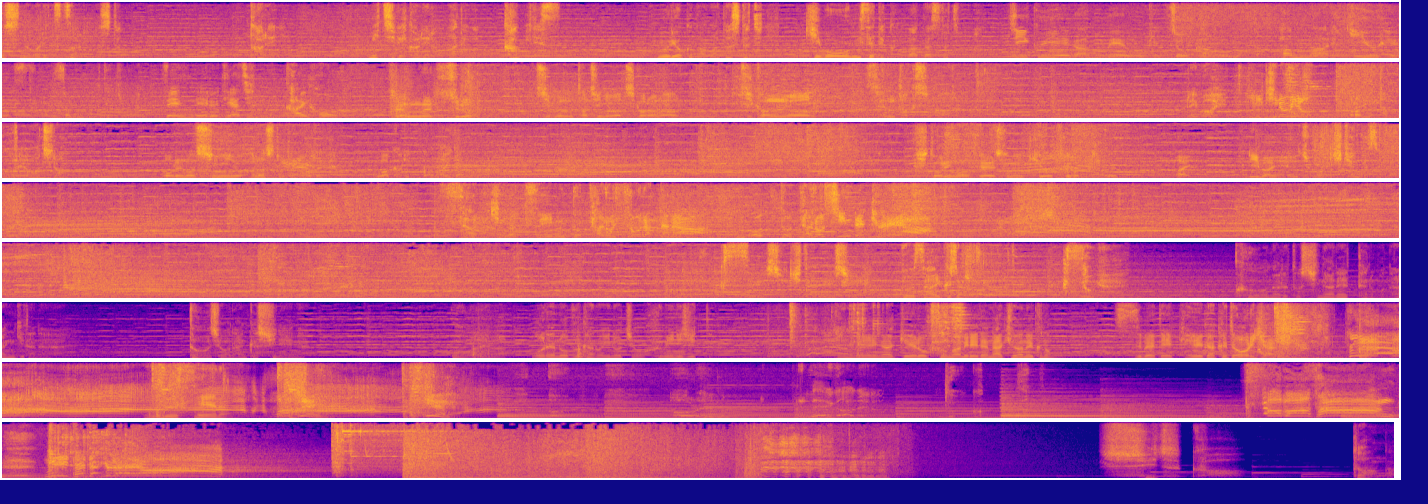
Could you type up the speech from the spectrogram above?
失われつつありました。彼に導かれるまでは神です。無力な私たちに希望を見せてくる私たちはジーク・イエーガーの命を受け上官を撃ったハン・マーレ義勇兵です。その目的は全エルディア人の解放全滅しろ。自分たちには力がある。時間がある。選択肢がある。リヴァイ。生き延びろ。あんたの過ちだ。俺の真意を話したところで分かりっこないだろう。一人の兵士に気をつけろってはい。リヴァイ兵長は危険ですさっきは随分と楽しそうだったな。もっと楽しんでくれよ。ブサイクじゃろうか。クソが。こうなると死なねえってのも難儀だな。同情なんかしねえが。お前は俺の部下の命を踏みにじったてめえがゲロクソまみれで泣きわめくのも全て計画通りかうるせえな。俺メガネどこクソ坊さん見ててくれ Тон.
